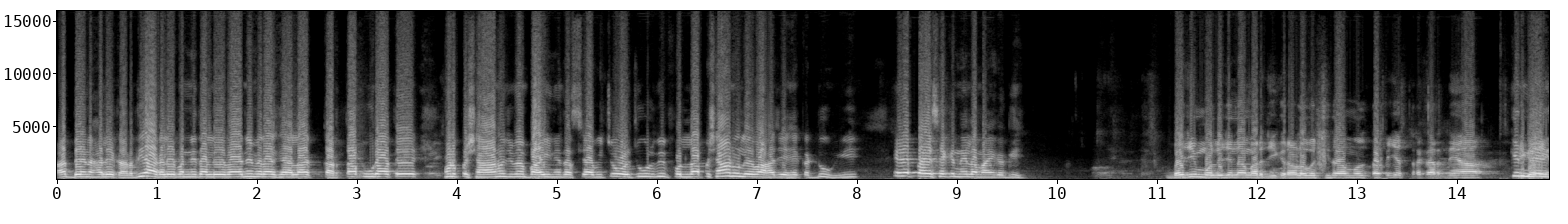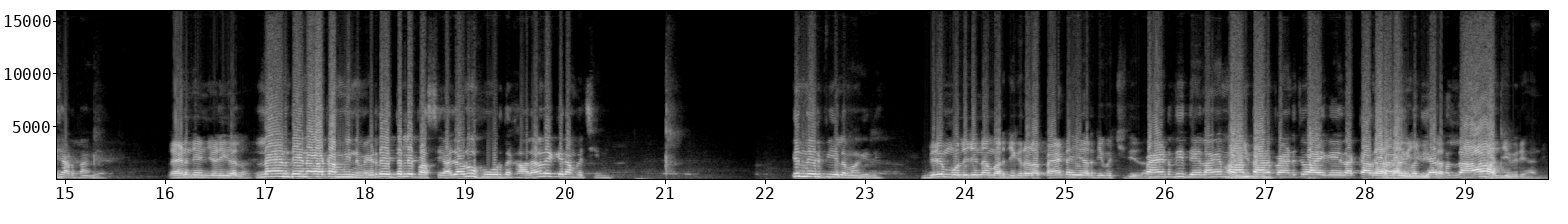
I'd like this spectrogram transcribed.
ਆ ਦਿਨ ਹਲੇ ਕੱਢਦੀ ਆ, ਅਗਲੇ ਬੰਨੇ ਤਾਂ ਲੇਵਾ ਇਹਨੇ ਮੇਰਾ ਖਿਆਲ ਆ ਕਰਤਾ ਪੂਰਾ ਤੇ ਹੁਣ ਪਛਾਣ ਨੂੰ ਜਿਵੇਂ ਬਾਈ ਨੇ ਦੱਸਿਆ ਵੀ ਝੋਲ ਝੂਲ ਵੀ ਫੁੱਲ ਪਛਾਣ ਨੂੰ ਲੇਵਾ ਹਜੇ ਇਹ ਕੱਢੂਗੀ। ਇਹਦੇ ਪੈਸੇ ਕਿੰਨੇ ਲਵਾਂਗੇ ਗੱਗੀ? ਬਈ ਜੀ ਮੁੱਲ ਜਿੰਨਾ ਮਰਜ਼ੀ ਕਰਾ ਲਓ ਬੱਚੀ ਦਾ ਮੁੱਲ ਤਾਂ 75 ਕਰਦੇ ਆ ਕਿੰਨੇ ਹੀ ਛੱਡ ਦਾਂਗੇ। ਲੈਣ ਦੇਣ ਜਿਹੜੀ ਗੱਲ? ਲੈਣ ਦੇਣ ਵਾਲਾ ਕੰਮ ਹੀ ਨਿਬੇੜਦੇ ਇਧਰਲੇ ਪਾਸੇ ਆ ਜਾ ਉਹਨੂੰ ਹੋਰ ਦਿਖਾ ਲੈਣ ਦੇ ਕਿਰਾਂ ਬੱਚੀ ਨੂੰ। ਕਿੰਨੇ ਰੁਪਏ ਲਵਾਂਗੇ ਜੀ? ਵੀਰੇ ਮੁੱਲ ਜਿੰਨਾ ਮਰਜ਼ੀ ਕਰਾ ਲਾ 65000 ਦੀ ਬੱਚੀ ਦੇ ਦਾਂ ਪੈਂਟ ਦੀ ਦੇ ਦਾਂਗੇ ਮਾਨਤਾਨ ਪੈਂਟ ਚੋਂ ਆਏ ਗਏ ਦਾ ਕਰ ਦਾਂਗੇ ਵਧੀਆ ਖੁੱਲਾ ਹਾਂਜੀ ਵੀਰੇ ਹਾਂਜੀ।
